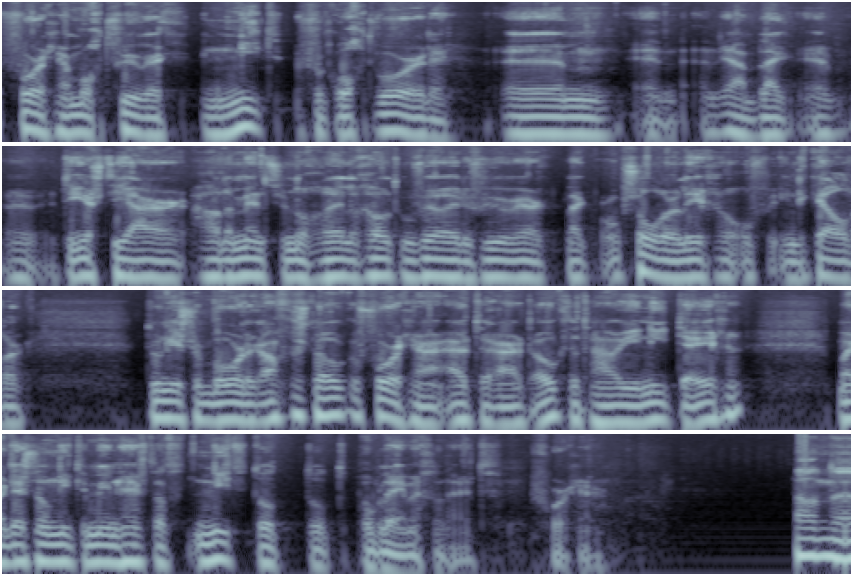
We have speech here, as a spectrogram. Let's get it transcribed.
vorig jaar mocht vuurwerk niet verkocht worden. Ehm, en ja, blijk, eh, eh, het eerste jaar hadden mensen nog een hele grote hoeveelheden vuurwerk... blijkbaar op zolder liggen of in de kelder. Toen is er behoorlijk afgestoken. Vorig jaar uiteraard ook, dat hou je niet tegen. Maar desalniettemin heeft dat niet tot, tot problemen geleid. Vorig jaar. Dan eh,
